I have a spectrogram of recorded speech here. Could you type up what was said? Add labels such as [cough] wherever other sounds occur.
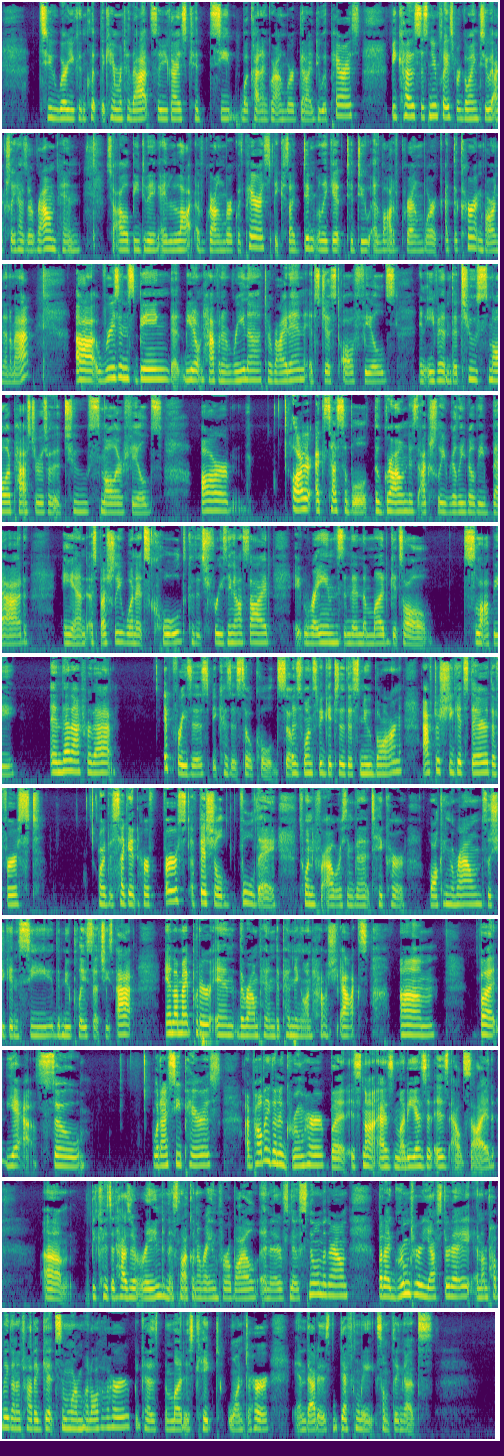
to where you can clip the camera to that so you guys could see what kind of groundwork that I do with Paris because this new place we're going to actually has a round pen so I will be doing a lot of groundwork with Paris because I didn't really get to do a lot of groundwork at the current barn that I'm at. Uh, reasons being that we don't have an arena to ride in. It's just all fields. And even the two smaller pastures or the two smaller fields are are accessible. The ground is actually really, really bad. And especially when it's cold because it's freezing outside, it rains and then the mud gets all sloppy. And then after that, it freezes because it's so cold. So once we get to this new barn, after she gets there, the first or the second, her first official full day, 24 hours, I'm going to take her walking around so she can see the new place that she's at. And I might put her in the round pen depending on how she acts. Um, but yeah, so when I see Paris, I'm probably going to groom her, but it's not as muddy as it is outside. Um, because it hasn't rained and it's not going to rain for a while and there's no snow on the ground. But I groomed her yesterday and I'm probably going to try to get some more mud off of her because the mud is caked onto her. And that is definitely something that's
